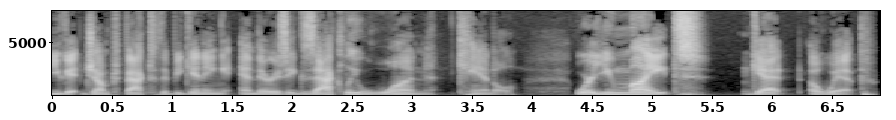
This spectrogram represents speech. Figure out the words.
you get jumped back to the beginning and there is exactly one candle where you might get a whip, S-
